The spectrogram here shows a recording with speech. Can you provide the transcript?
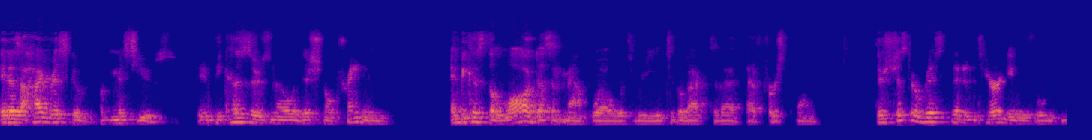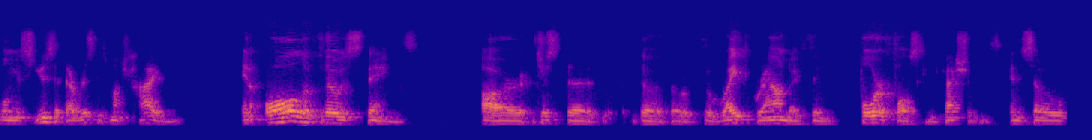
it has a high risk of, of misuse because there's no additional training and because the law doesn't map well with Reid, to go back to that, that first point, there's just a risk that interrogators will, will misuse it. That risk is much higher. And all of those things are just the, the, the, the right ground, I think, for false confessions. And so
